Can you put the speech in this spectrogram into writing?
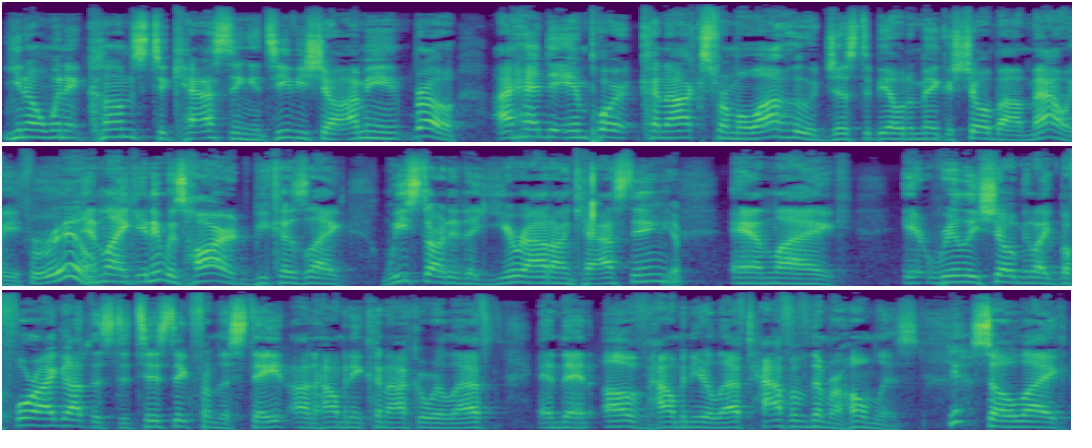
you know, when it comes to casting a TV show, I mean, bro, I had to import Kanakas from Oahu just to be able to make a show about Maui. For real. And like, and it was hard because like we started a year out on casting, Yep. and like it really showed me like before I got the statistic from the state on how many Kanaka were left, and then of how many are left, half of them are homeless. Yeah. So like,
